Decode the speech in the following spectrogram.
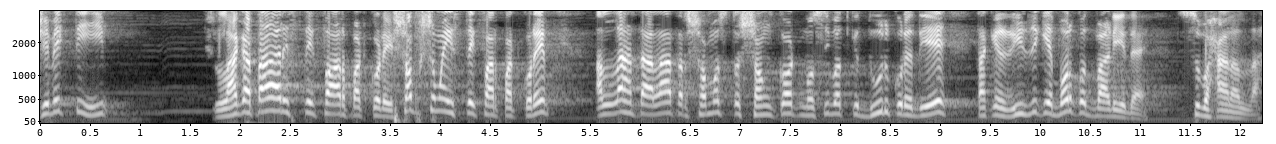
যে ব্যক্তি লাগাতার ইস্তেগফার পাঠ করে সব সময় ইস্তেগফার পাঠ করে, আল্লাহ তাআলা তার সমস্ত সংকট, মুসিবতকে দূর করে দিয়ে তাকে রিজিকে, বরকত বাড়িয়ে দেয়। সুবহান আল্লাহ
